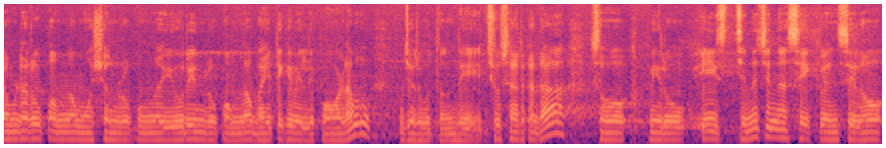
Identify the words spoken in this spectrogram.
చెమట రూపంలో మోషన్ రూపంలో యూరిన్ రూపంలో బయటికి వెళ్ళిపోవడం జరుగుతుంది. చూశారు కదా? సో మీరు ఈ చిన్న చిన్న సీక్వెన్సీలో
